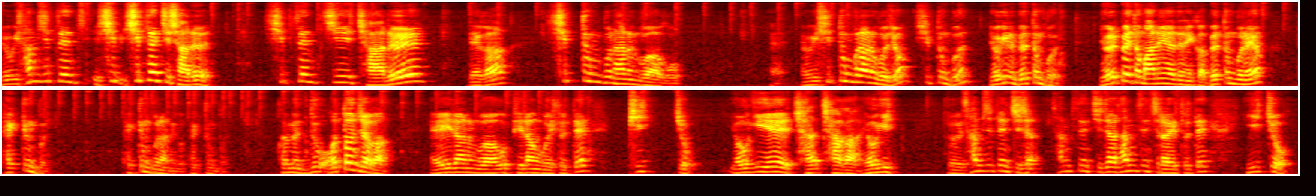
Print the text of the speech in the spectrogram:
여기 30cm, 10, 10cm 자를 10cm 자를 내가 10등분 하는 거하고 예, 여기 10등분 하는 거죠. 10등분. 여기는 몇 등분? 10배 더 많이 해야 되니까 몇 등분해요? 100등분. 100등분 하는 거, 100등분. 그러면 누, 어떤 자가 A라는 거하고 B라는 거 있을 때 B쪽 여기에 자, 자가 여기 그 30cm 자, 3cm 자, 3cm라 했을 때 이쪽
